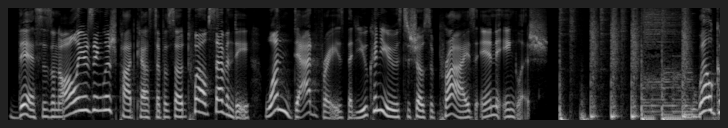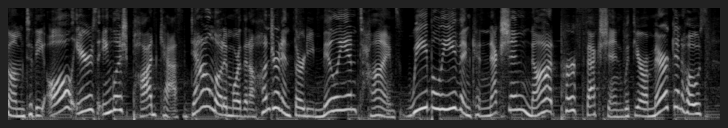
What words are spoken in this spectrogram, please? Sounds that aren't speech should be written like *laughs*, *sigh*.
This is an All Ears English podcast, episode 1270 one dad phrase that you can use to show surprise in English. Welcome to the All Ears English podcast, downloaded more than 130 million times. We believe in connection, not perfection, with your American hosts,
